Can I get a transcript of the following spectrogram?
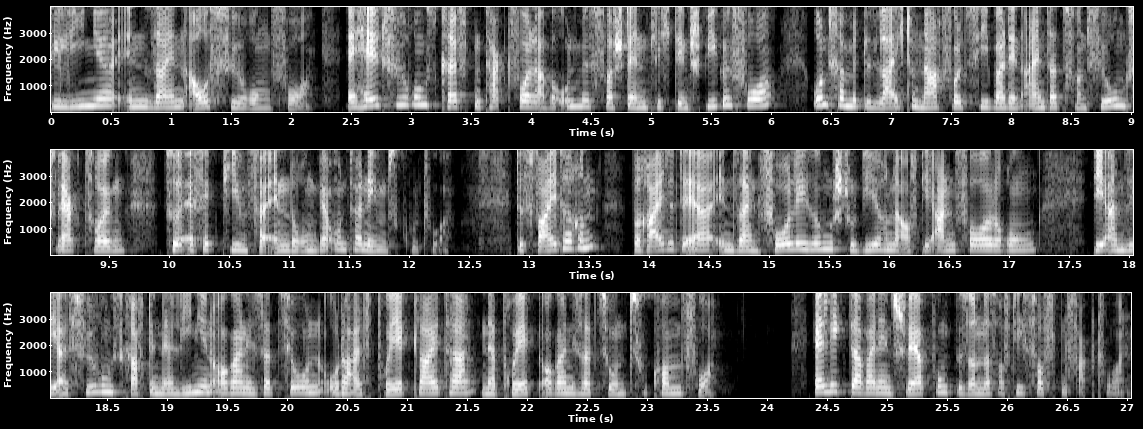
die Linie in seinen Ausführungen vor. Er hält Führungskräften taktvoll, aber unmissverständlich den Spiegel vor und vermittelt leicht und nachvollziehbar den Einsatz von Führungswerkzeugen zur effektiven Veränderung der Unternehmenskultur. Des Weiteren bereitet er in seinen Vorlesungen Studierende auf die Anforderungen, die an sie als Führungskraft in der Linienorganisation oder als Projektleiter in der Projektorganisation zukommen, vor. Er legt dabei den Schwerpunkt besonders auf die soften Faktoren.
